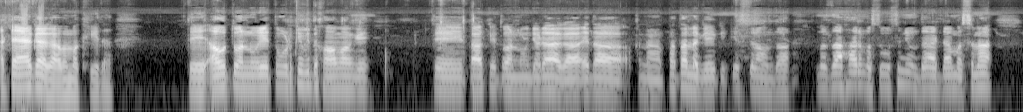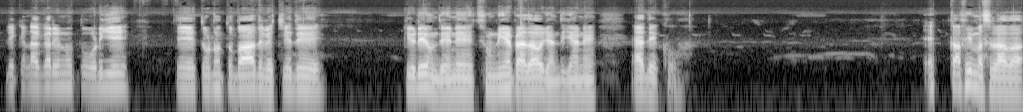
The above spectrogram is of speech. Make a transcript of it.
ਅਟੈਕ ਹੈਗਾ ਵਾ ਮੱਖੀ ਦਾ। ਤੇ ਆਓ ਤੁਹਾਨੂੰ ਇਹ ਤੋੜ ਕੇ ਵੀ ਦਿਖਾਵਾਂਗੇ। ਤੇ ਤਾਂ ਕਿ ਤੁਹਾਨੂੰ ਜਿਹੜਾ ਹੈਗਾ, ਇਹਦਾ ਆਪਣਾ ਪਤਾ ਲੱਗੇ ਕਿ ਕਿਸ ਤਰ੍ਹਾਂ ਹੁੰਦਾ। ਮਜ਼ਾਹਰ ਮਹਿਸੂਸ ਨਹੀਂ ਹੁੰਦਾ, ਐਡਾ ਮਸਲਾ। ਲੇਕਿਨ ਅਗਰ ਇਹਨੂੰ ਤੋੜੀਏ ਤੇ ਤੋੜਨ ਤੋਂ ਬਾਅਦ ਵਿੱਚ ਇਹਦੇ ਕੀੜੇ ਹੁੰਦੇ ਨੇ ਸੁੰਡੀਆਂ ਪੈਦਾ ਹੋ ਜਾਂਦੀਆਂ ਨੇ। ਇਹ ਦੇਖੋ। ਇਹ ਕਾਫੀ ਮਸਲਾ ਵਾ।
